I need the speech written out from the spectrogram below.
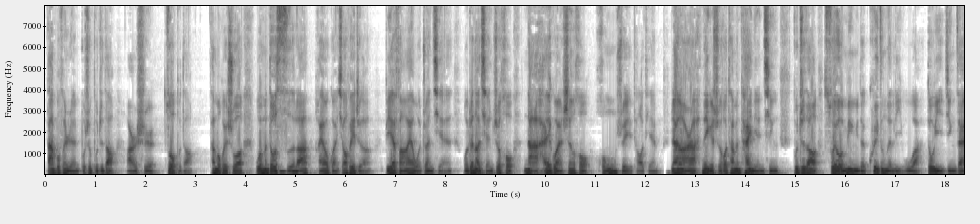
大部分人不是不知道，而是做不到。他们会说：“我们都死了，还要管消费者？别妨碍我赚钱。我赚到钱之后，哪还管身后洪水滔天？”然而啊，那个时候他们太年轻，不知道所有命运的馈赠的礼物啊，都已经在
